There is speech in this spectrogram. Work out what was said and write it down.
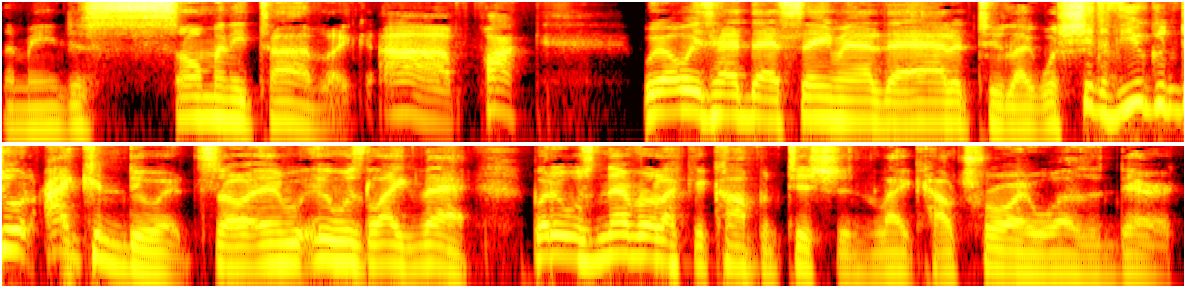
I mean, just so many times, like, ah, fuck. We always had that same that attitude, like, well, shit, if you can do it, I can do it. So it, it was like that, but it was never like a competition, like how Troy was and Derek.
